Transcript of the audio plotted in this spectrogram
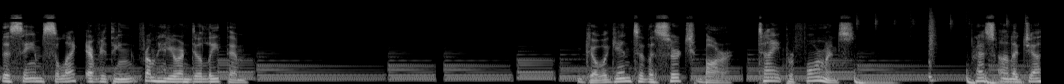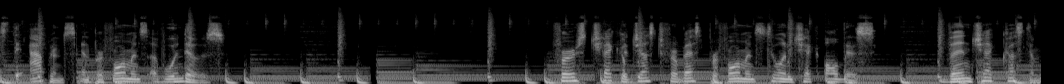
The same select everything from here and delete them. Go again to the search bar, type performance. Press on adjust the appearance and performance of Windows. First check adjust for best performance to uncheck all this. Then check custom.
